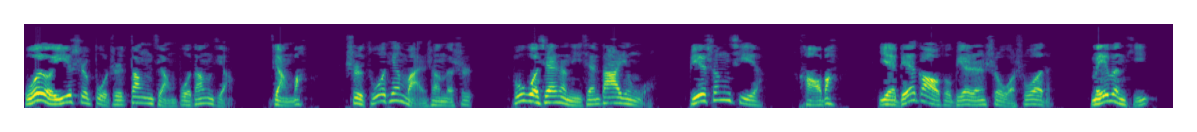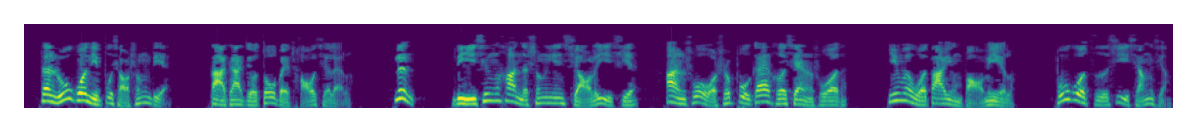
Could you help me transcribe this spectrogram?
我有一事，不知当讲不当讲？讲吧，是昨天晚上的事。不过先生，你先答应我，别生气呀。好吧，也别告诉别人是我说的，没问题。但如果你不小声点，大家就都被吵起来了。”嫩李兴汉的声音小了一些。按说我是不该和先生说的，因为我答应保密了。不过仔细想想，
